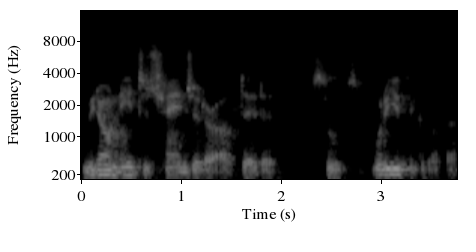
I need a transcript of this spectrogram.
we don't need to change it or update it. So, so, what do you think about that?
